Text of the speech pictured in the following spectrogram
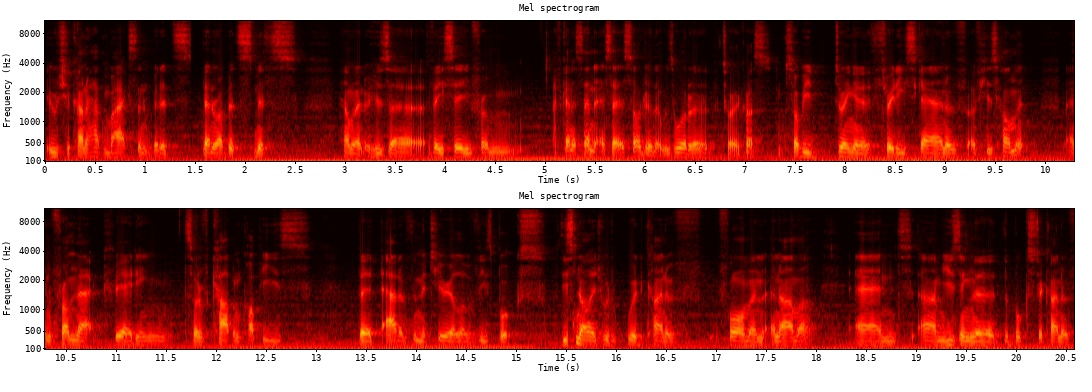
which kind of happen by accident, but it's Ben Roberts-Smith's helmet, who's a VC from Afghanistan, SAS soldier that was awarded a Victoria Cross. So I'll be doing a 3D scan of, of his helmet, and from that creating sort of carbon copies but out of the material of these books. This knowledge would, would kind of form an, an armour and um, using the, the books to kind of,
